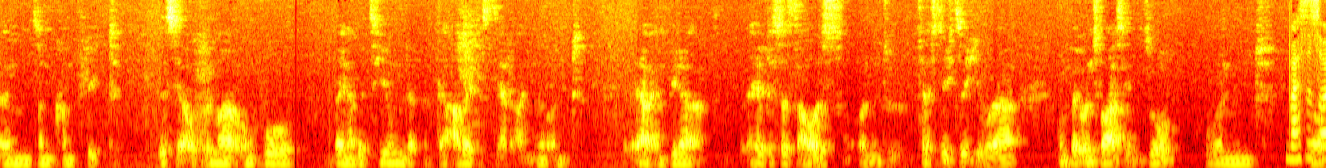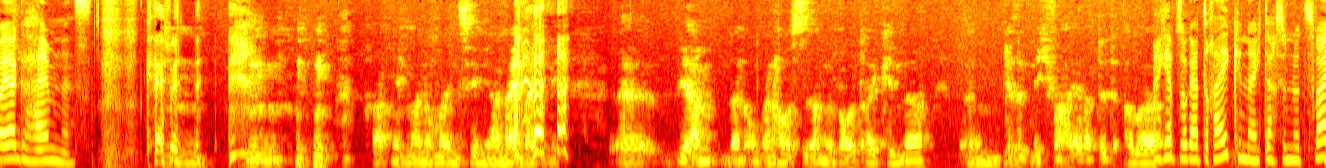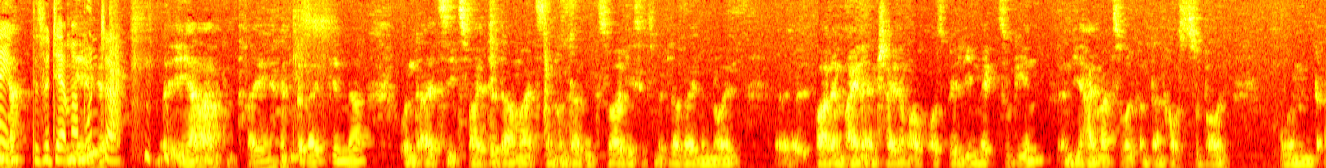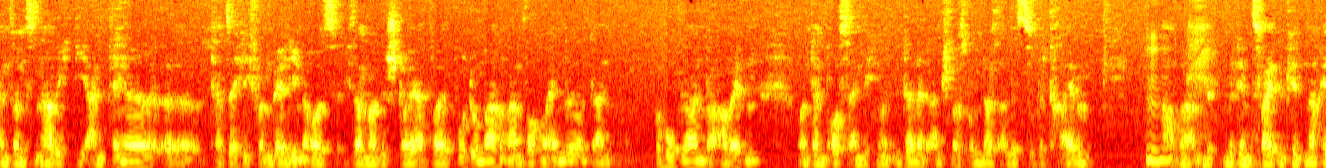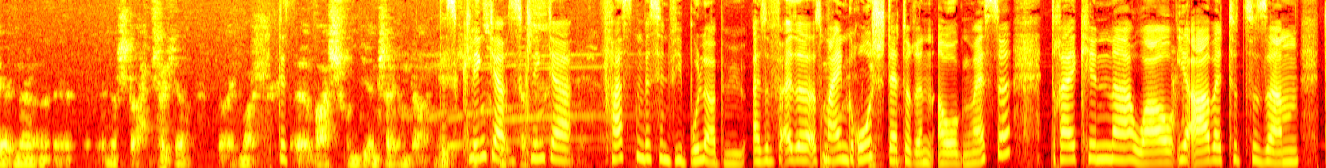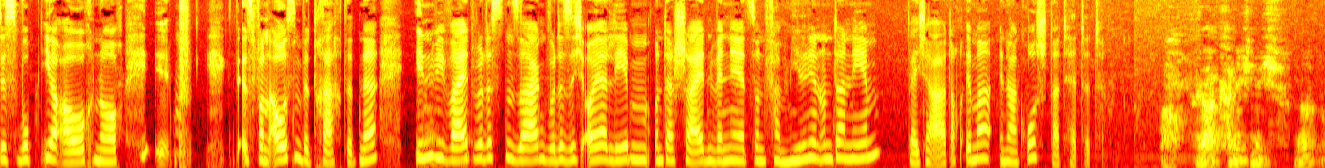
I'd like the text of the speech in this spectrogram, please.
ähm, so ein Konflikt ist ja auch immer irgendwo bei einer Beziehung, da, da arbeitest du ja dran. Ne? Und ja, entweder hält es das aus und festigt sich oder und bei uns war es eben so. Und, Was ist euer Geheimnis, Kevin? Hm, hm. Frag mich mal nochmal in zehn Jahren. Nein, weiß ich nicht. Äh, wir haben dann irgendwann ein Haus zusammengebaut, drei Kinder. Ähm, wir sind nicht verheiratet, aber. Ich habe sogar drei Kinder, ich dachte nur zwei. Ja, das wird ja immer nee, munter. Wir, ja, drei, drei Kinder. Und als die zweite damals dann unterwegs war, die ist jetzt mittlerweile neun, äh, war dann meine Entscheidung auch aus Berlin wegzugehen, in die Heimat zurück und dann ein Haus zu bauen. Und ansonsten habe ich die Anfänge äh, tatsächlich von Berlin aus, ich sag mal, gesteuert, weil Foto machen am Wochenende und dann hochladen, bearbeiten und dann brauchst du eigentlich nur einen Internetanschluss, um das alles zu betreiben. Mhm. Aber mit, mit dem zweiten Kind nachher in eine, in eine Startlöcher, sag ich mal, das, äh, war schon die Entscheidung da. Nee, das klingt ja, das, das klingt ja fast ein bisschen wie Bullabü. Also, also aus meinen Großstädterinnen-Augen, weißt du? Drei Kinder, wow, ihr arbeitet zusammen, das wuppt ihr auch noch. Ist von außen betrachtet, ne? Inwieweit würdest du sagen, würde sich euer Leben unterscheiden, wenn ihr jetzt so ein Familienunternehmen, welcher Art auch immer, in einer Großstadt hättet? Ja, kann ich nicht. Ne?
